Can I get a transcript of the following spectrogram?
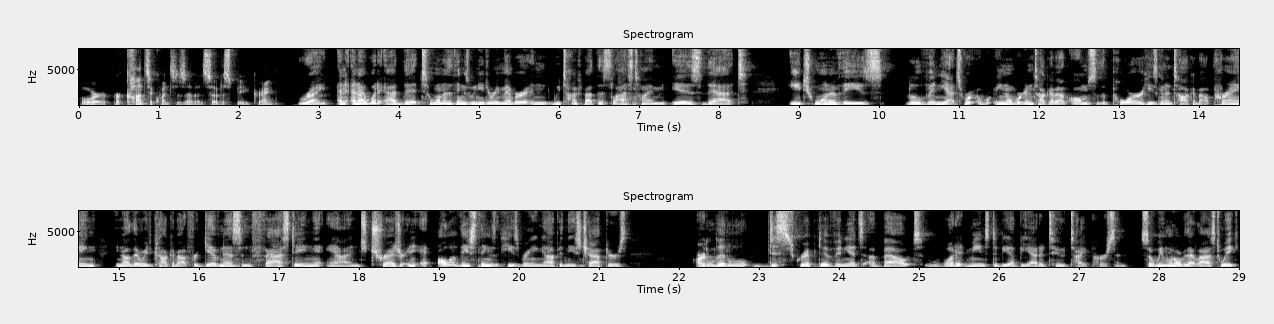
or, or consequences of it, so to speak, right? Right. And and I would add that one of the things we need to remember, and we talked about this last time, is that each one of these little vignettes. We're, we're you know, we're going to talk about alms to the poor. He's going to talk about praying. You know, then we talk about forgiveness and fasting and treasure. And all of these things that he's bringing up in these chapters are little descriptive vignettes about what it means to be a beatitude type person. So we went over that last week,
